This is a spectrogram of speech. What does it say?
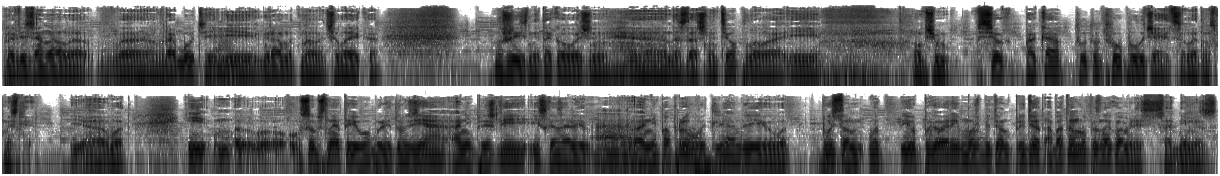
профессионала в, в работе и грамотного человека в жизни, такого очень э, достаточно теплого и, в общем, все пока тут-тут-фу получается в этом смысле. Вот. И, э, собственно, это его были друзья. Они пришли и сказали, а, не попробовать ли Андрею вот Пусть он, вот, Юр, поговорим, может быть, он придет, а потом мы познакомились с одним из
